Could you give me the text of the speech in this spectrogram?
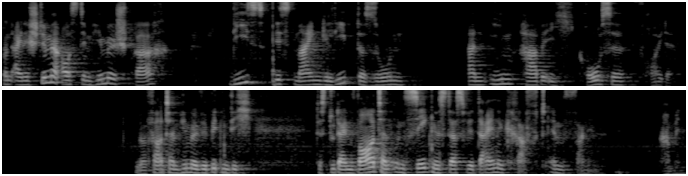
Und eine Stimme aus dem Himmel sprach, dies ist mein geliebter Sohn, an ihm habe ich große Freude. Lieber Vater im Himmel, wir bitten dich, dass du dein Wort an uns segnest, dass wir deine Kraft empfangen. Amen.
